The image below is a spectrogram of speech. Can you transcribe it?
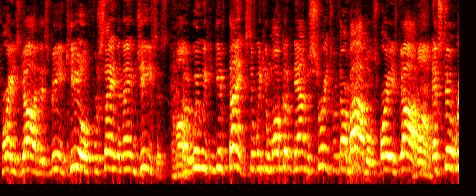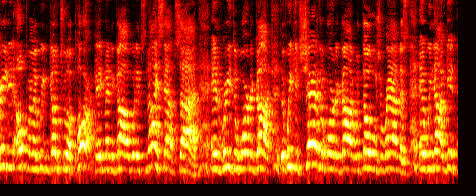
Praise God that's being killed for saying the name Jesus. Come on. Uh, we, we can give thanks that we can walk up and down the streets with our Bibles, praise God, and still read it openly. We can go to a park, amen to God, when it's nice outside and read the Word of God. That we can share the Word of God with those around us and we not get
